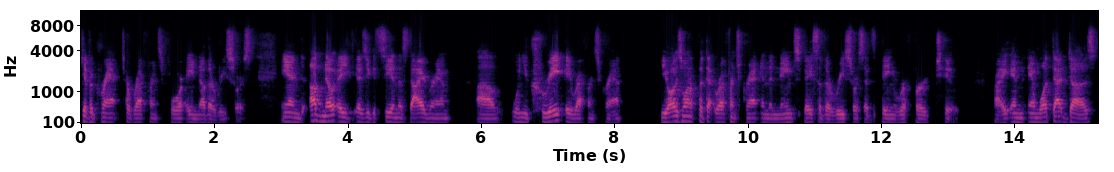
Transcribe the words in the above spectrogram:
give a grant to reference for another resource? And of note, as you can see in this diagram, uh, when you create a reference grant, you always want to put that reference grant in the namespace of the resource that's being referred to, right? And, and what that does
